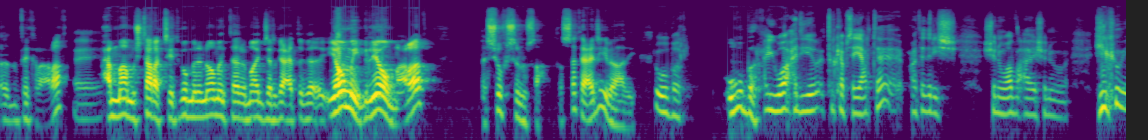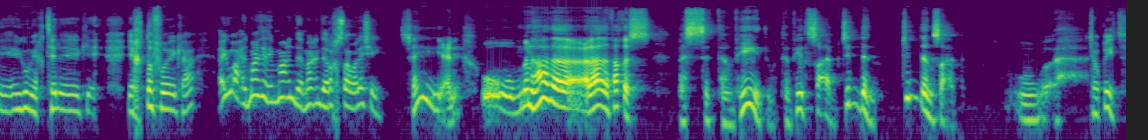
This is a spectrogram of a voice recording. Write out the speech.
الفكرة عرفت؟ إيه. حمام مشترك تقوم من النوم أنت المؤجر قاعد يومي باليوم عرفت؟ بس شوف شنو صار. قصتها عجيبة هذه. Uber. Uber. أي واحد تركب سيارته ما تدري ش- شنو وضعه شنو يقوم يقوم يقتلك يخطفك ها؟ أي واحد ما ما عنده ما عنده رخصة ولا شيء. شيء يعني ومن هذا على هذا فقس. بس التنفيذ والتنفيذ صعب جدا جدا صعب. و- توقيت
